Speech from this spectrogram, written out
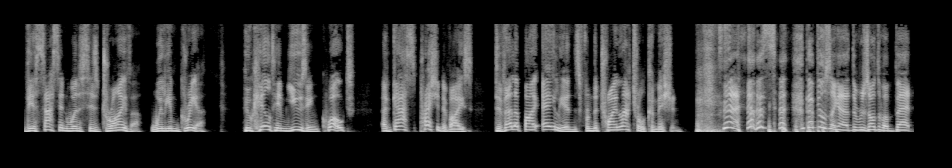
the assassin was his driver, William Greer, who killed him using, quote, a gas pressure device developed by aliens from the Trilateral Commission. that feels like a, the result of a bet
